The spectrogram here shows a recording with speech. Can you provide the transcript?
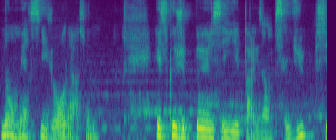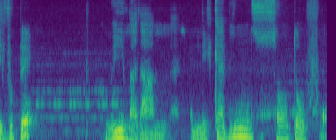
Non, merci, je regarde seulement. Est-ce que je peux essayer par exemple cette jupe, s'il vous plaît? Oui madame, les cabines sont au fond.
